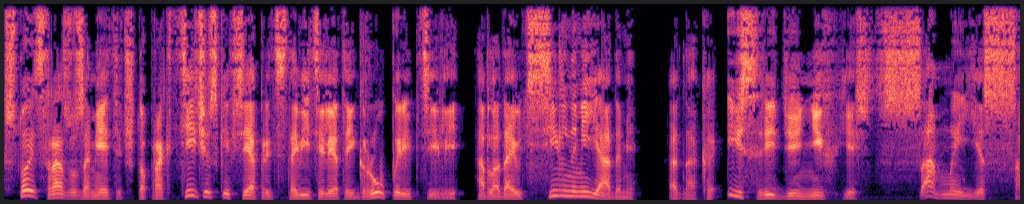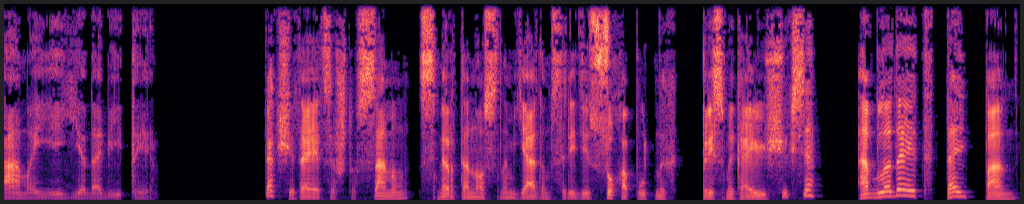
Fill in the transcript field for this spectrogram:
Стоит сразу заметить, что практически все представители этой группы рептилий обладают сильными ядами, однако и среди них есть самые-самые ядовитые. Так считается, что самым смертоносным ядом среди сухопутных присмыкающихся обладает тайпан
